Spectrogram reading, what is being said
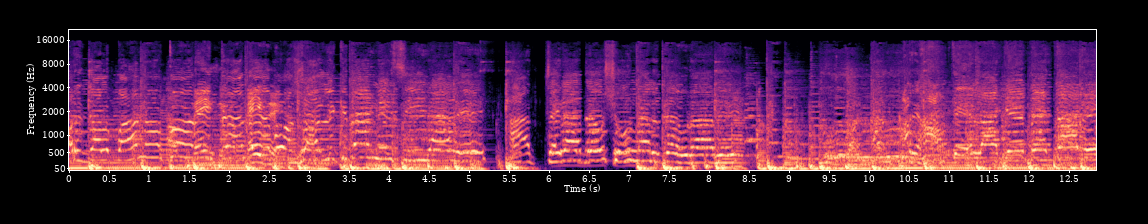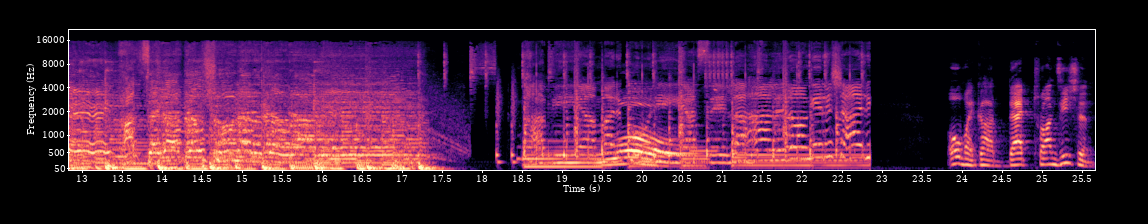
আরে জল পাহানো করিতে দেব. শালিক দানের সিরা রে হাত চাইরা দেও সোনার দেওরা রে আরে হাতে লাগে Oh my god, that transition.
